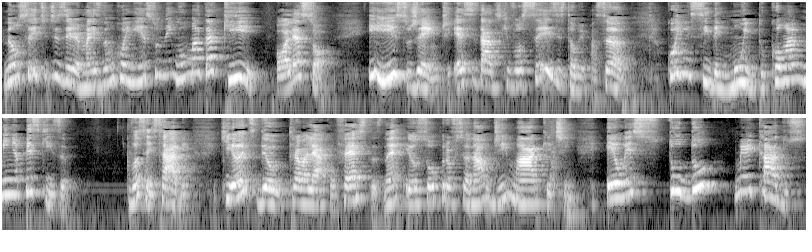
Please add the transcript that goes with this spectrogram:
não sei te dizer, mas não conheço nenhuma daqui. Olha só. E isso, gente, esses dados que vocês estão me passando coincidem muito com a minha pesquisa. Vocês sabem que antes de eu trabalhar com festas, né, eu sou profissional de marketing. Eu estudo mercados.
